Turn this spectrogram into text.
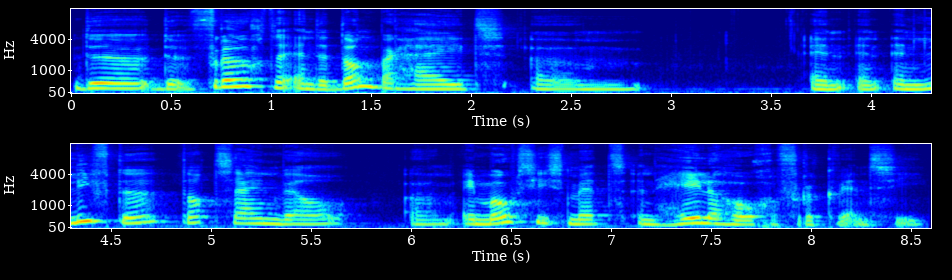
de, de vreugde en de dankbaarheid um, en, en, en liefde, dat zijn wel emoties met een hele hoge frequentie.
